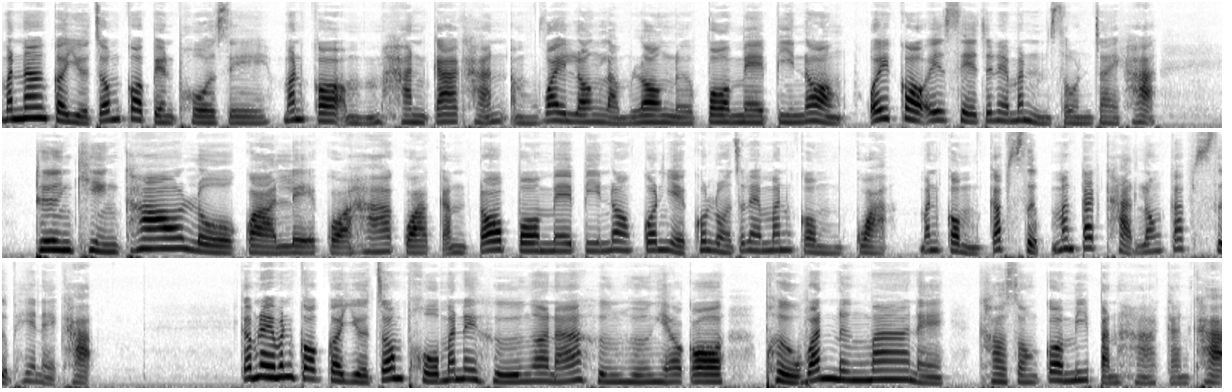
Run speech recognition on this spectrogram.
มันนั่งก็อยู่จ้อมก็เป็นโพเซมันก็อำหันกาขันอำไว้ลองลำลองเหนือป้อแม่ปีน้องโอ้ยก็เอเซจะได้มันสนใจค่ะ ถึงขิงข้าวโลกว่าเลกว่าหากว่ากันต่อปอแม่ปีน้องก้นใหญ่คนหลวงจะได้มันก่อมกว่า มันก่อมกับสืบมันตัดขาดลองกับสืบให้ไหนค่ะ กำไรมันก็ก็อยู่จ้อมโผมันในหึงอะนะหึงหึงเหี่ยวก็เผื่อวันนึงมาเนี่ยข่าวสองก็มีปัญหากันค่ะ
